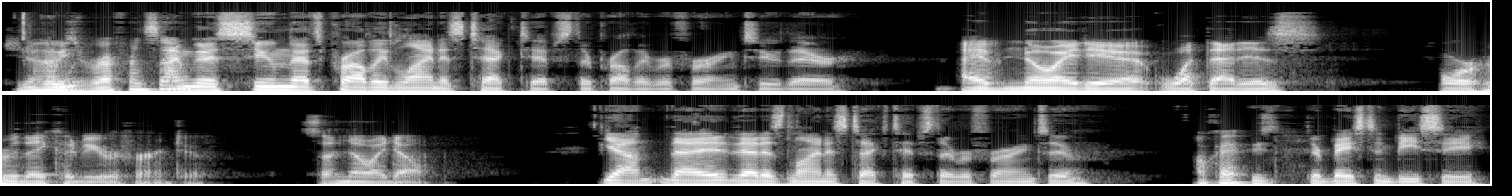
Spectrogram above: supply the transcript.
Do you know who I'm- he's referencing? I'm going to assume that's probably Linus Tech Tips they're probably referring to there. I have no idea what that is or who they could be referring to. So no, I don't. Yeah, that that is Linus Tech Tips they're referring to. Okay. They're based in BC.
